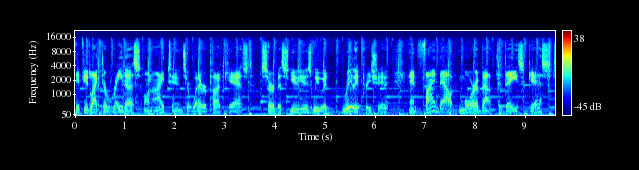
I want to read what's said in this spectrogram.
if you'd like to rate us on iTunes or whatever podcast service you use, we would really appreciate it. And find out more about today's guest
